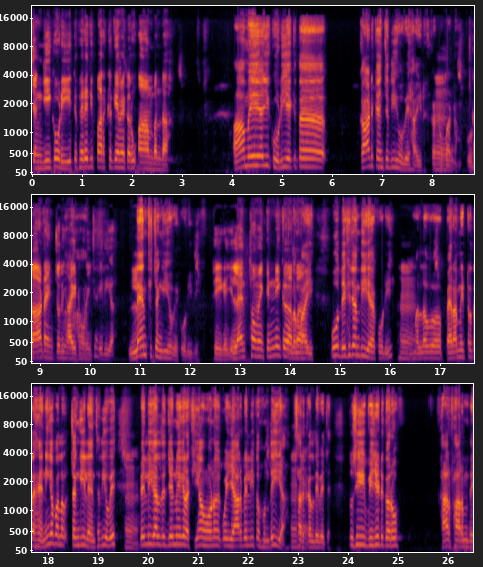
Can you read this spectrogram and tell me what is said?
ਚੰਗੀ ਘੋੜੀ ਤੇ ਫਿਰ ਇਹਦੀ ਪਰਖ ਕਿਵੇਂ ਕਰੂ ਆਮ ਬੰਦਾ? ਆਮ ਇਹ ਆ ਜੀ ਘੋੜੀ ਇੱਕ ਤਾਂ 61 ਇੰਚ ਦੀ ਹੋਵੇ ਹਾਈਟ ਘੱਟੋ ਹੂੰ, ਘੱਟ 61 ਇੰਚ ਦੀ ਹਾਈਟ ਹਾਂ। ਹੋਣੀ ਚਾਹੀਦੀ ਆ। ਲੈਂਥ ਚੰਗੀ ਹੋਵੇ ਘੋੜੀ ਦੀ। ਠੀਕ ਹੈ ਜੀ ਲੈਂਥ ਹੋਵੇਂ ਕਿੰਨੀ ਕੁ ਲੰਬਾਈ। ਉਹ ਦਿਖ ਜਾਂਦੀ ਹੈ ਘੋੜੀ। ਹੂੰ। ਮਤਲਬ ਪੈਰਾਮੀਟਰ ਤਾਂ ਹੈ ਨਹੀਂਗਾ ਮਤਲਬ ਚੰਗੀ ਲੈਂਥ ਦੀ ਹੋਵੇ। ਹੂੰ। ਪਹਿਲੀ ਗੱਲ ਤੇ ਜਿਹਨੂੰ ਇਹ ਰੱਖੀਆਂ ਹੋਣ ਕੋਈ ਯਾਰ ਬੇਲੀ ਤਾਂ ਹੁੰਦੀ ਹੀ ਆ। ਸਰਕਲ ਦੇ ਵਿੱਚ। ਤੁਸੀਂ ਵਿਜ਼ਿਟ ਕਰੋ। ਹਰ ਫਾਰਮ ਦੇ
